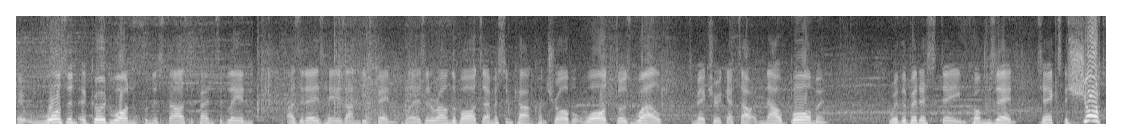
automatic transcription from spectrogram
It wasn't a good one from the Stars defensively, and as it is, here's Andy Finn. Plays it around the boards. Emerson can't control, but Ward does well to make sure it gets out. And now Bowman, with a bit of steam, comes in, takes the shot.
